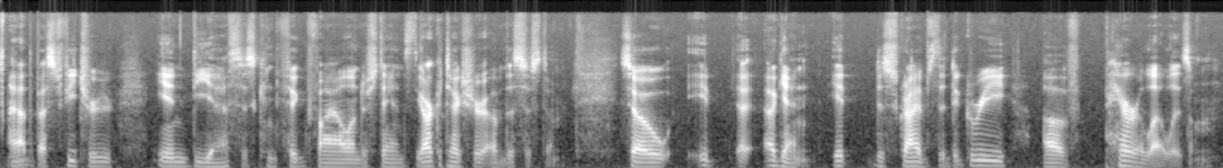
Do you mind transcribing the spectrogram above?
Uh, the best feature in DS is config file understands the architecture of the system. So it uh, again, it describes the degree of parallelism.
